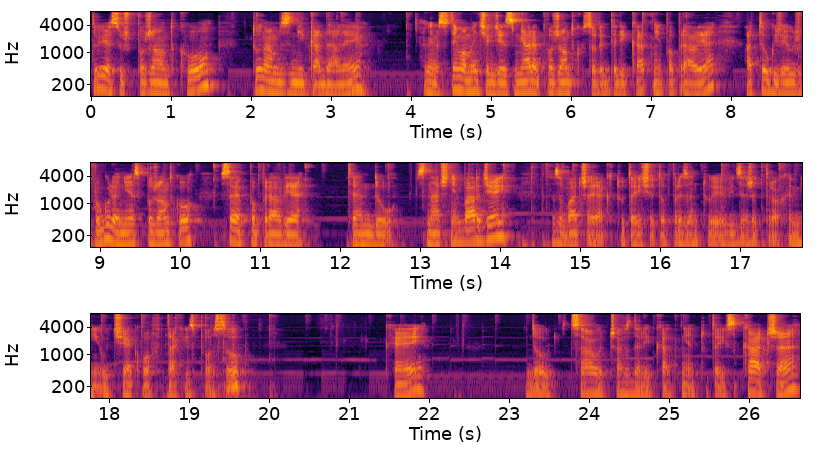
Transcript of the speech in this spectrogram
Tu jest już w porządku, tu nam znika dalej. Więc w tym momencie, gdzie jest w miarę porządku, sobie delikatnie poprawię, a tu, gdzie już w ogóle nie jest w porządku, sobie poprawię ten dół znacznie bardziej. Zobaczę, jak tutaj się to prezentuje. Widzę, że trochę mi uciekło w taki sposób. Ok. Dół cały czas delikatnie tutaj skacze.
